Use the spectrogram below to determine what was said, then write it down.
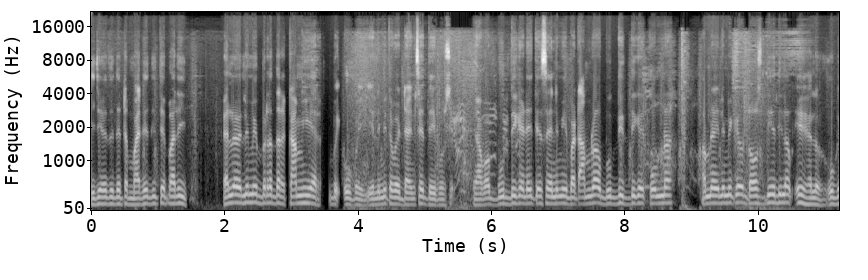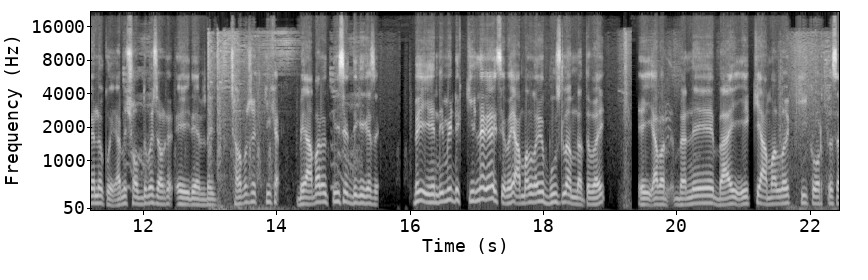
এই জায়গায় যদি এটা মারিয়ে দিতে পারি hello enemy brother come here ও ভাই এনিমি তো ভাই ডাইন সাইড দিয়ে বসে। আবার বুদ্ধি কেটাইতেছে এনিমি বাট আমরাও বুদ্ধির দিকে কম না। আমরা এলিমিকেও ডস দিয়ে দিলাম। এ হ্যালো ও গেল কই? আমি শব্দ পাইছি এই রে ভাই, ছাড়া বসে কি খা ভাই আবার পিসের দিকে গেছে? ভাই এনিমিটা কি লাগাইছে ভাই? আমার লাগে বুঝলাম না তো ভাই। এই আবার মানে ভাই, এ কি আমার লগে কি করতেছে,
